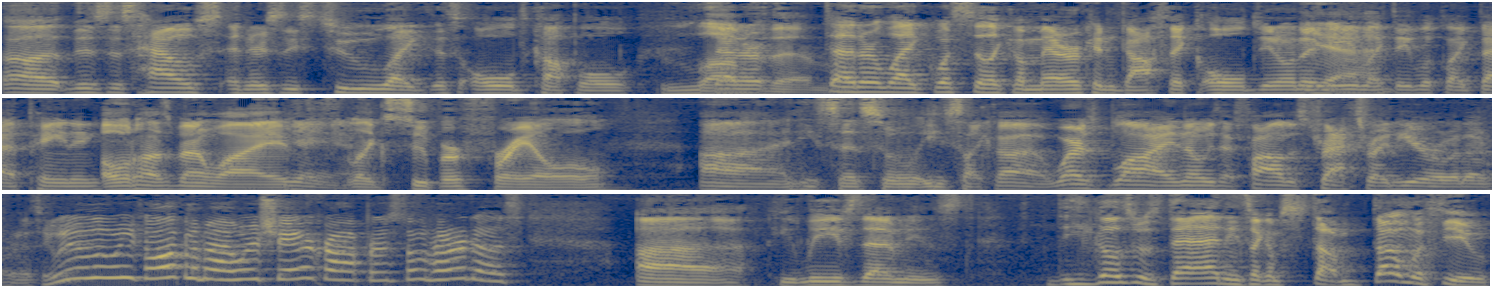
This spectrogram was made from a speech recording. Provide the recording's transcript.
uh, there's this house and there's these two like this old couple Love that are, them. that are like what's the like American Gothic old, you know what I Yeah. mean? Like they look like that painting. Old husband and wife, Yeah, yeah. like super frail. Uh, and he says, so he's like, uh, where's Bly? I know he's like, filed his tracks right here or whatever. And it's like, we what you're talking about. We're sharecroppers. Don't hurt us. Uh, he leaves them. He's, he goes to his dad and he's like, I'm, st- I'm done with you.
